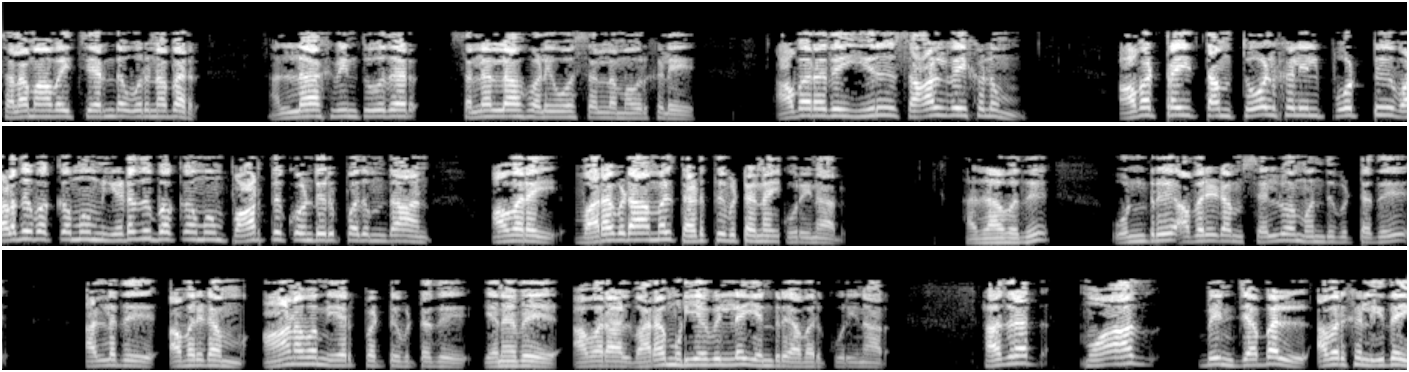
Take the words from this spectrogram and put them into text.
சலமாவைச் சேர்ந்த ஒரு நபர் அல்லாஹ்வின் தூதர் சல்லல்லாஹு அலைவசல்லம் அவர்களே அவரது இரு சால்வைகளும் அவற்றை தம் தோள்களில் போட்டு வலது பக்கமும் இடது பக்கமும் பார்த்து கொண்டிருப்பதும் தான் அவரை வரவிடாமல் தடுத்துவிட்டன கூறினார். அதாவது ஒன்று அவரிடம் செல்வம் வந்துவிட்டது அல்லது அவரிடம் ஆணவம் ஏற்பட்டு விட்டது எனவே அவரால் வர முடியவில்லை என்று அவர் கூறினார். ஹசரத் முஆஸ் பின் ஜபல் அவர்கள் இதை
